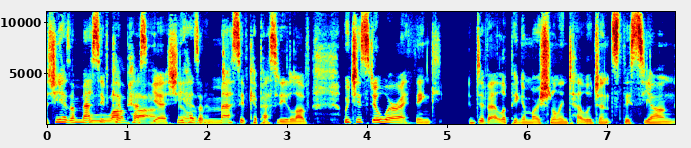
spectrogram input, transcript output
She has a massive capacity. Yeah, she has a massive capacity to love, which is still where I think developing emotional intelligence this young.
